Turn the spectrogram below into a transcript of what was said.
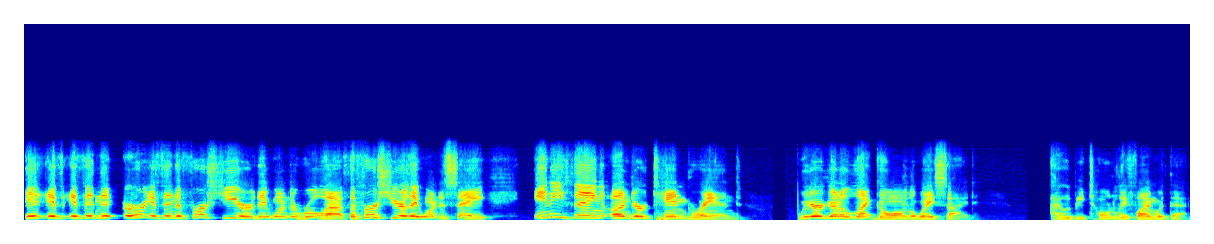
if if in the if in the first year they wanted to roll out, if the first year they wanted to say anything under 10 grand, we're going to let go on the wayside. I would be totally fine with that.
